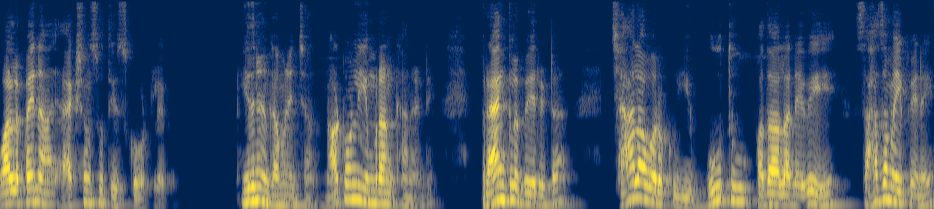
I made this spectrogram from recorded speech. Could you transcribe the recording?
వాళ్ళపైన యాక్షన్స్ తీసుకోవట్లేదు. ఇది నేను గమనించాను. నాట్ ఓన్లీ ఇమ్రాన్ ఖాన్ అండి. ప్రాంక్ల పేరిట చాలా వరకు ఈ బూతు పదాలు అనేవి సహజమైపోయినాయి.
